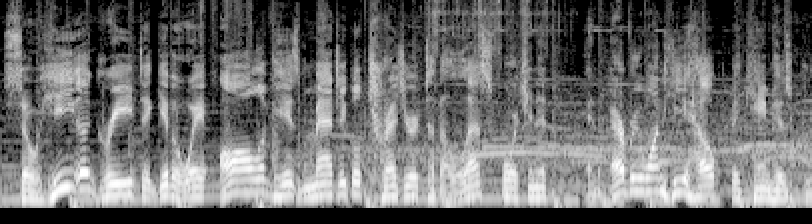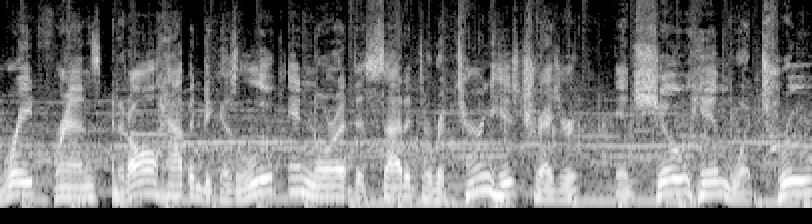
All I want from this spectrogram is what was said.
So he agreed to give away all of his magical treasure to the less fortunate and everyone he helped became his great friends, and it all happened because Luke and Nora decided to return his treasure and show him what true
